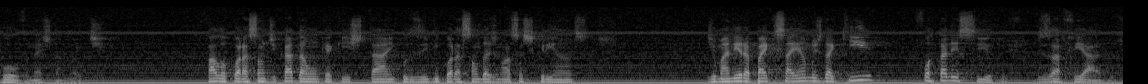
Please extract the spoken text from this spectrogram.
povo nesta noite. Fala o coração de cada um que aqui está, inclusive o coração das nossas crianças. De maneira, Pai, que saiamos daqui fortalecidos, desafiados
